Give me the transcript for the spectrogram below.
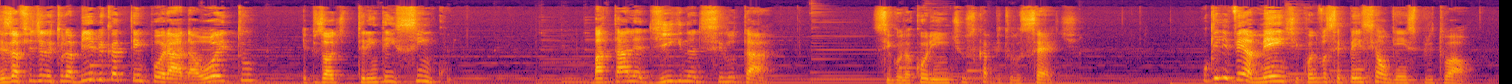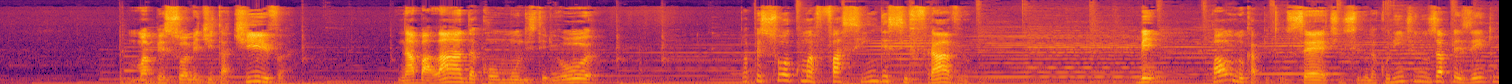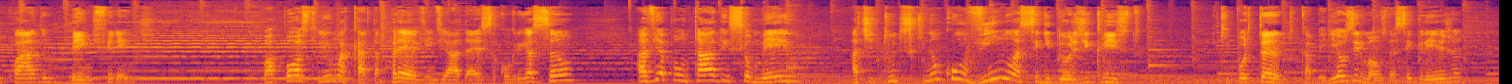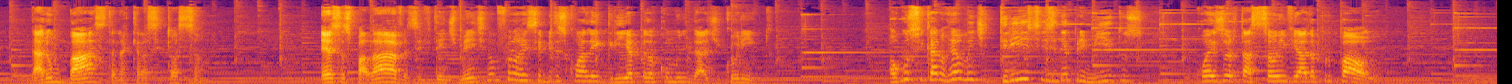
Desafio de Leitura Bíblica, temporada 8, episódio 35. Batalha digna de se lutar. 2 Coríntios, capítulo 7. O que lhe vem à mente quando você pensa em alguém espiritual? Uma pessoa meditativa, na balada com o mundo exterior? Uma pessoa com uma face indecifrável? Bem, Paulo, no capítulo 7 de 2 Coríntios, nos apresenta um quadro bem diferente. O apóstolo, em uma carta prévia enviada a essa congregação, havia apontado em seu meio atitudes que não convinham a seguidores de Cristo e que, portanto, caberia aos irmãos dessa igreja dar um basta naquela situação. Essas palavras, evidentemente, não foram recebidas com alegria pela comunidade de Corinto. Alguns ficaram realmente tristes e deprimidos com a exortação enviada por Paulo,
